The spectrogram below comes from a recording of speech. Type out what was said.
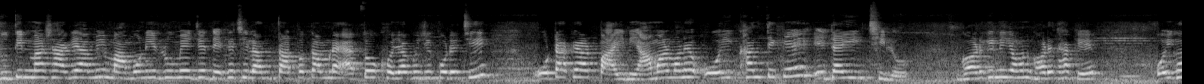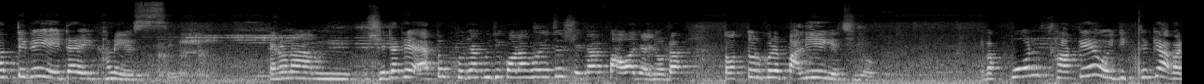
দু তিন মাস আগে আমি মামনির রুমে যে দেখেছিলাম, তারপর তো আমরা এত খোঁজাখুঁজি করেছি, ওটাকে আর পাইনি। আমার মনে ওইখান থেকে এটাই ছিল। ঘরগিনি যখন ঘরে থাকে, ওই ঘর থেকেই এটা এখানে এসছে। কেননা সেটাকে এত খোঁজাখুঁজি করা হয়েছে, সেটা পাওয়া যায়নি। ওটা তত্তর করে পালিয়ে গেছিল। এবার কোন ফাঁকে ওই দিক থেকে আবার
